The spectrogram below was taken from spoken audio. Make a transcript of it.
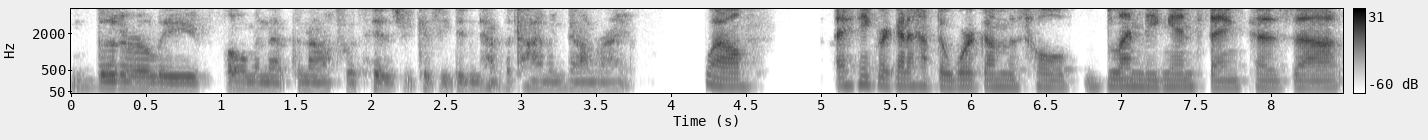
literally foaming at the mouth with his because he didn't have the timing down right. Well, I think we're going to have to work on this whole blending in thing because, uh,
